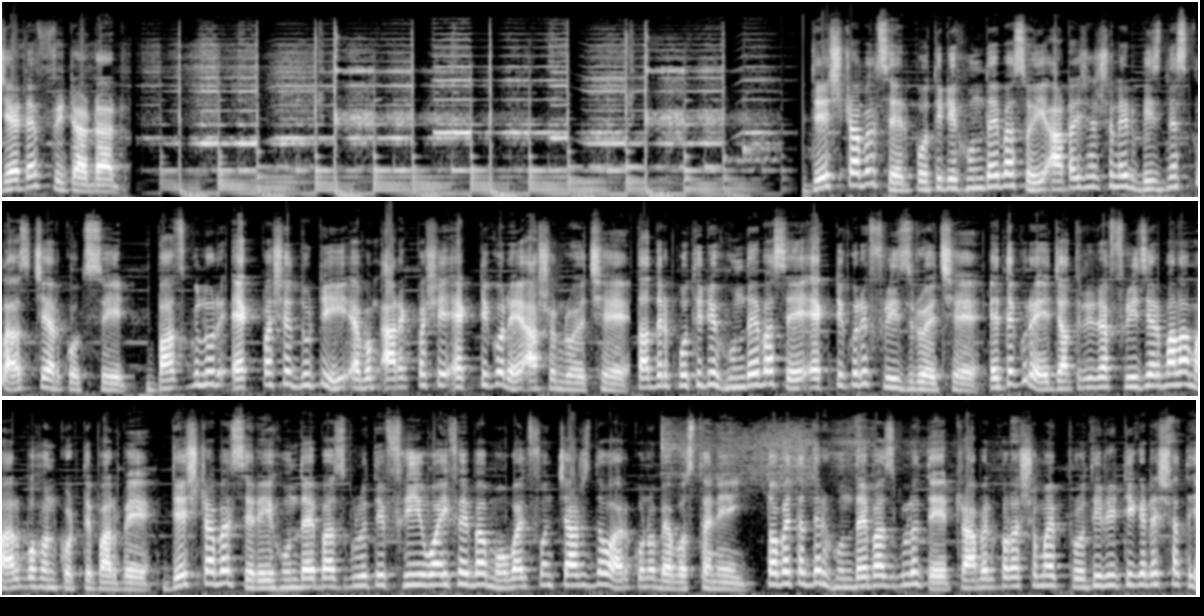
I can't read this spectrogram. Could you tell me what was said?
জেড এফ রিটার্ডার। দেশ ট্রাভেলসের প্রতিটি হুন্দাই বাসই আটাইশ আসনের business class chair coach seat বাসগুলোর এক পাশে দুটি এবং আরেক পাশে একটি করে আসন রয়েছে। তাদের প্রতিটি হুন্দাই বাসে একটি করে ফ্রিজ রয়েছে। এতে করে যাত্রীরা ফ্রিজের মালামাল বহন করতে পারবে। দেশ ট্রাভেলসের এই হুন্দাই বাসগুলোতে ফ্রি ওয়াইফাই বা মোবাইল ফোন চার্জ দেওয়ার কোনো ব্যবস্থা নেই। তবে তাদের হুন্দাই বাসগুলোতে ট্রাভেল করার সময় প্রতিটি টিকিটের সাথে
